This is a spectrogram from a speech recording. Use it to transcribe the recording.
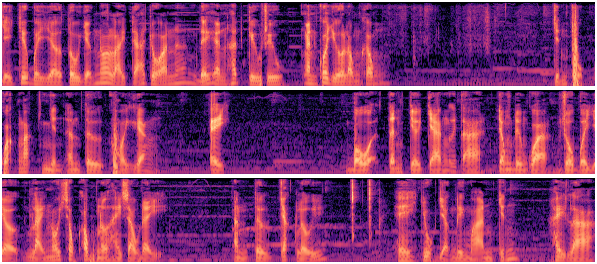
vậy chứ bây giờ tôi dẫn nó lại trả cho anh, để anh hết kêu riêu. Anh có vừa lòng không? Chính thuộc quắc mắt nhìn anh Tư, hỏi rằng Ê, bộ tính chơi cha người ta trong đêm qua, rồi bây giờ lại nói sốc ốc nữa hay sao đây? Anh Tư chắc lưỡi. Ê, vuốt giận đi mà anh Chính. Hay là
